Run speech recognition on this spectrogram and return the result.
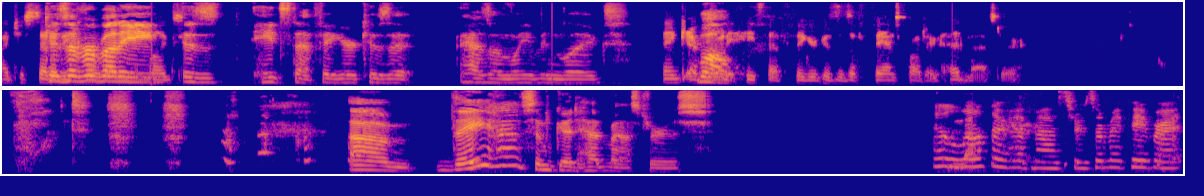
I just said Because it'd be cool with everybody is hates that figure because it has unleavened legs. I think everybody well- hates that figure because it's a fans project headmaster. What? um, they have some good headmasters. I No. love their headmasters. They're my favorite.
